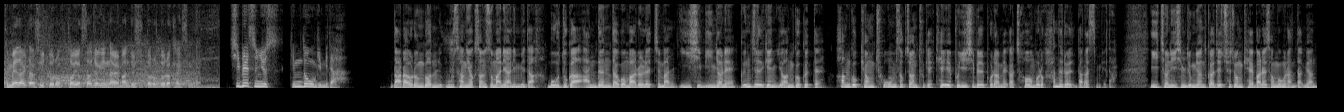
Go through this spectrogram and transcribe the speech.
금메달 딸 수 있도록 더 역사적인 날 만들 수 있도록 노력하겠습니다. CBS 뉴스 김동욱입니다. 날아오른 건 우상혁 선수만이 아닙니다. 모두가 안 된다고 말을 했지만 22년의 끈질긴 연구 끝에 한국형 초음속 전투기 KF-21 보라매가 처음으로 하늘을 날았습니다. 2026년까지 최종 개발에 성공을 한다면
